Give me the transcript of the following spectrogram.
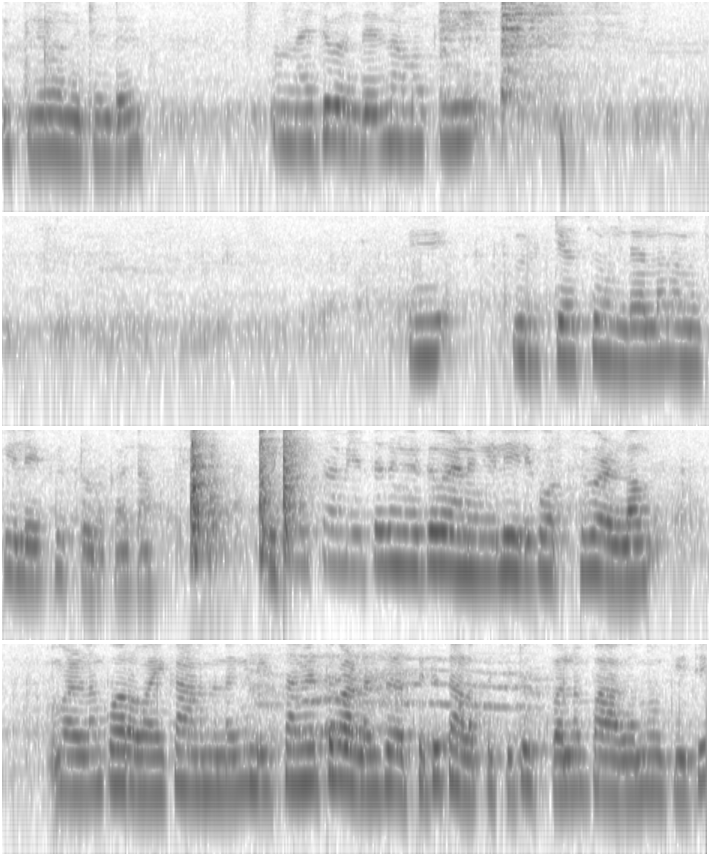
വിസിൽ വന്നിട്ടുണ്ട്. നന്നായിട്ട് വെന്തതിന് നമുക്ക് ഈ ഉരുട്ടിയ ചുണ്ടെല്ലാം നമുക്ക് ഇതിലേക്ക് ഇട്ട് കൊടുക്കാം കേട്ടോ. ഈ സമയത്ത് നിങ്ങൾക്ക് വേണമെങ്കിൽ ഇതിൽ കുറച്ച് വെള്ളം വെള്ളം കുറവായി കാണുന്നുണ്ടെങ്കിൽ ഈ സമയത്ത് വെള്ളം ചേർത്തിട്ട് തിളപ്പിച്ചിട്ട് ഉപ്പെല്ലാം പാകം നോക്കിയിട്ട്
